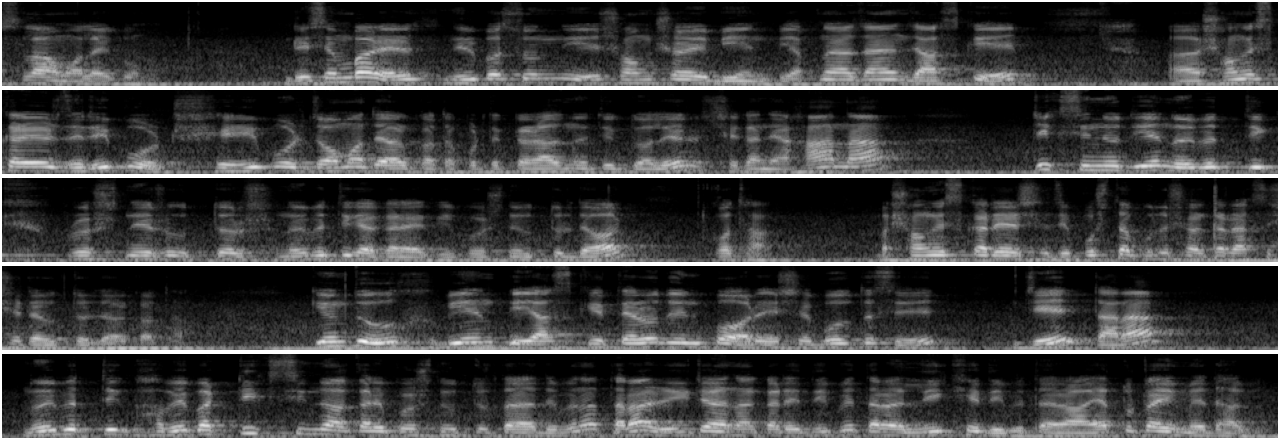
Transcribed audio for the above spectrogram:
আসসালামু আলাইকুম। ডিসেম্বরের নির্বাচন নিয়ে সংশয়ে বিএনপি। আপনারা জানেন যে আজকে সংস্কারের যে রিপোর্ট, সেই রিপোর্ট জমা দেওয়ার কথা প্রত্যেকটা রাজনৈতিক দলের। সেখানে হা না, টিক চিহ্ন দিয়ে নৈবেত্তিক প্রশ্নের উত্তর, নৈবেত্তিক আকারে আর কি প্রশ্নের উত্তর দেওয়ার কথা বা সংস্কারের যে প্রস্তাবগুলো সরকার রাখছে সেটার উত্তর দেওয়ার কথা। কিন্তু বিএনপি আজকে তেরো দিন পর এসে বলতেছে যে তারা নৈবেত্তিকভাবে বা টিক চিহ্ন আকারে প্রশ্ন উত্তর তারা দেবে না, তারা রিটার্ন আকারে দিবে, তারা লিখে দিবে, তারা এতটাই মেধাবী।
